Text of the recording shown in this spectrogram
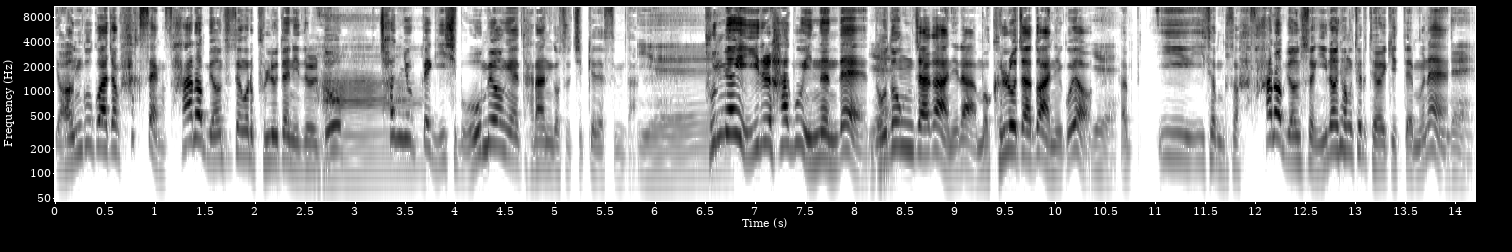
연구과정 학생, 산업연수생으로 분류된 이들도 아. 1625명에 달하는 것으로 집계됐습니다. 예. 분명히 일을 하고 있는데 예. 노동자가 아니라 뭐 근로자도 아니고요. 예. 어, 이, 이 무슨 산업연수생 이런 형태로 되어 있기 때문에 네.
